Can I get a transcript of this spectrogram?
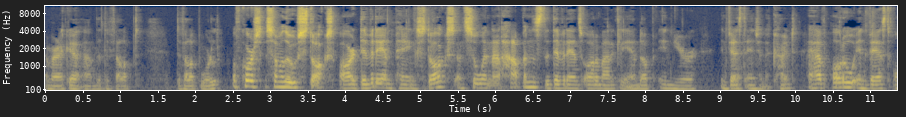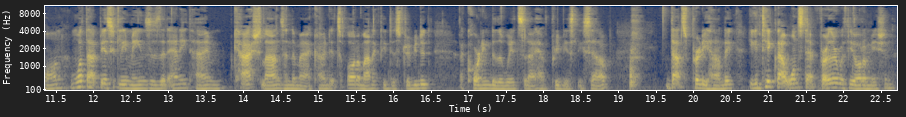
America and the developed developed world. Of course, some of those stocks are dividend paying stocks, and so when that happens, the dividends automatically end up in your Invest Engine account. I have Auto Invest on, and what that basically means is that anytime cash lands into my account, it's automatically distributed according to the weights that I have previously set up. That's pretty handy. You can take that one step further with the automation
